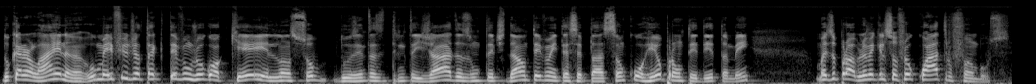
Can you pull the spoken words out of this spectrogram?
do Carolina, o Mayfield até que teve um jogo ok, ele lançou 230 jardas, um touchdown, teve uma interceptação, correu para um TD também. Mas o problema é que ele sofreu quatro fumbles.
